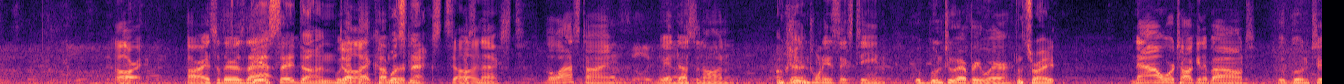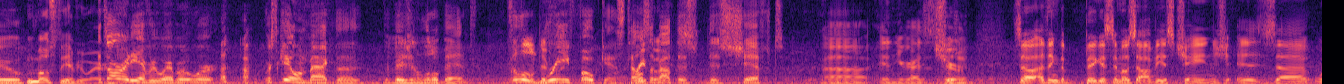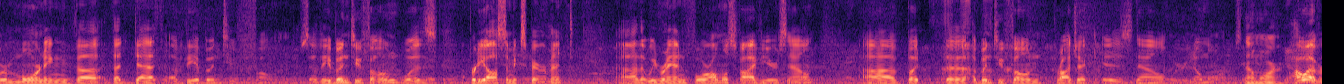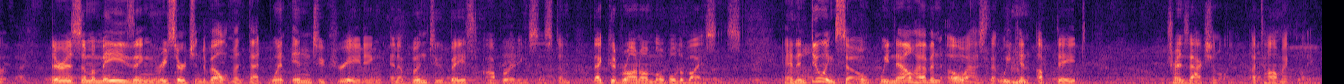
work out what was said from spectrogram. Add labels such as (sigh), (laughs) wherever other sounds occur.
All right. All right, so there's that. PSA done. We got that covered. What's next? Done. What's next? The last time we had Dustin on, Okay. June 2016, Ubuntu everywhere. That's right. Now we're talking about Ubuntu. Mostly everywhere. It's already everywhere, but we're (laughs) we're scaling back the, the vision a little bit. It's a little different. Refocus. Tell us about Refocus. this this shift uh, in your guys' Sure. vision. So I think the biggest and most obvious change is uh, we're mourning the the death of the Ubuntu phone. So the Ubuntu phone was a pretty awesome experiment uh, that we ran for almost five years now. Uh, but the Ubuntu phone project is now no more. It's no more. However, there is some amazing research and development that went into creating an Ubuntu based operating system that could run on mobile devices. And in doing so, we now have an OS that we can (clears throat) update transactionally, atomically.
